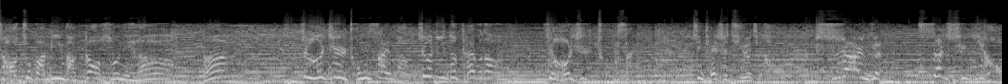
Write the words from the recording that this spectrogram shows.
早就把密码告诉你了啊？择日重赛吗？这你都猜不到？择日重赛，今天是几月几号？十二月三十一号。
